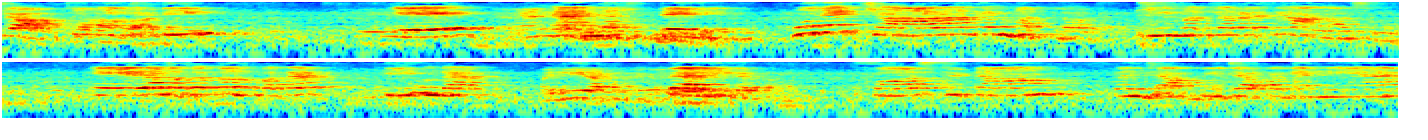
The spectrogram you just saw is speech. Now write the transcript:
ਚਾਰ ਇੱਕ ਏ ਐਨ ਡੇਲੀ ਹੁਣ ਇਹ ਚਾਰਾਂ ਦੇ ਮਤਲਬ ਕੀ ਮਤਲਬ ਹੈ ਧਿਆਨ ਨਾਲ ਸੁਣੋ। ਏ ਦਾ ਮਤਲਬ ਤੁਹਾਨੂੰ ਪਤਾ ਹੈ ਕੀ ਹੁੰਦਾ ਹੈ? ਪਹਿਲੀ ਰਕਮ ਪਹਿਲੀ ਰਕਮ ਫਰਸਟ ਟਰਮ ਪੰਜਾਬੀ ਚ ਆਪਾਂ ਕਹਿੰਦੇ ਆ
